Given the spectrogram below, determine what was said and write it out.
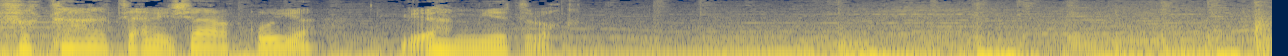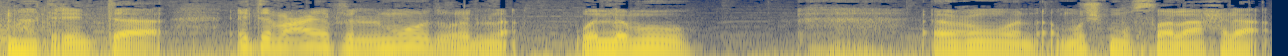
فكانت يعني إشارة قوية لأهمية الوقت. ما أدري انت أنت معايا في المود ولا ولا مو؟ عموما مش مصطلح لا.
